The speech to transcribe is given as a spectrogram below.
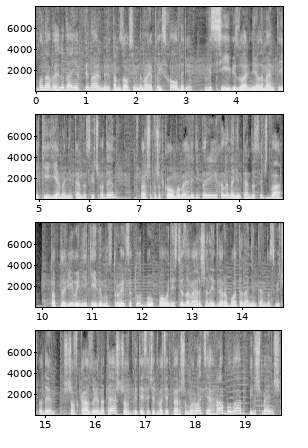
вона виглядає фінальною, там зовсім немає плейсхолдерів. Всі візуальні елементи, які є на Nintendo Switch 1, в першопочатковому вигляді переїхали на Nintendo Switch 2. Тобто рівень, який демонструється тут, був повністю завершений для роботи на Nintendo Switch 1, що вказує на те, що в 2021 році гра була більш-менш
